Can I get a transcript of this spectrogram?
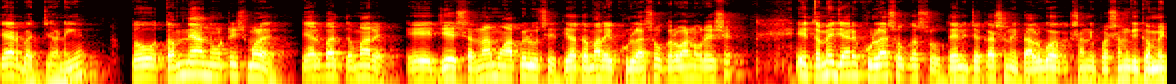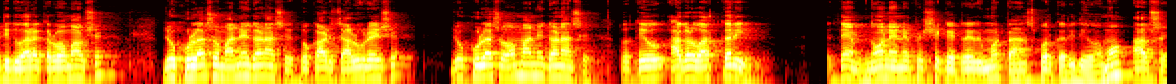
ત્યારબાદ જાણીએ. તો તમને આ નોટિસ મળે. ત્યારબાદ તમારે એ જે સરનામું આપેલું છે, ત્યાં તમારે ખુલાસો કરવાનો રહેશે. એ તમે જ્યારે ખુલાસો કરશો, તેની ચકાસણી તાલુકા કક્ષાની પસંદગી કમિટી દ્વારા કરવામાં આવશે. જો ખુલાસો માન્ય ગણાશે, તો કાર્ડ ચાલુ રહેશે. જો ખુલાસો અમાન્ય ગણાશે, તો તેઓ આગળ વાત કરી તેમ નોન એનએફએસસી કેટેગરીમાં ટ્રાન્સફર કરી દેવામાં આવશે.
